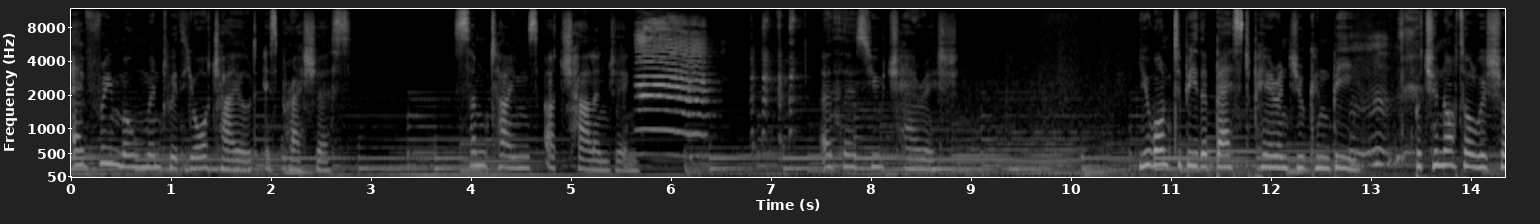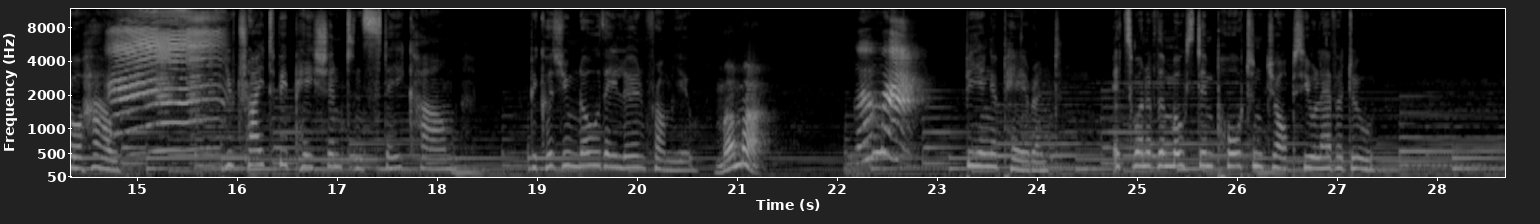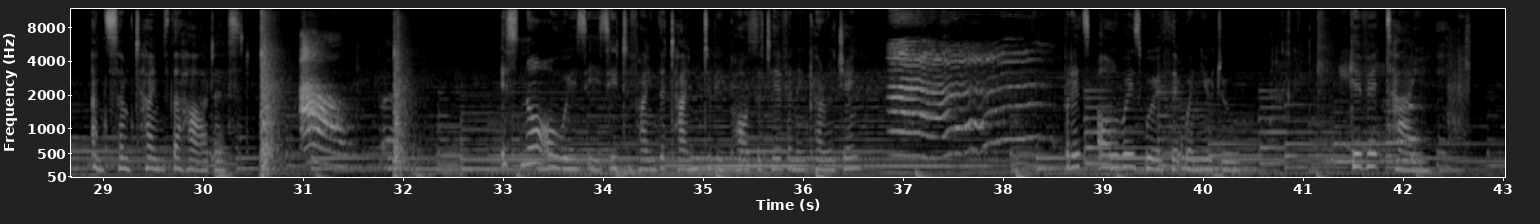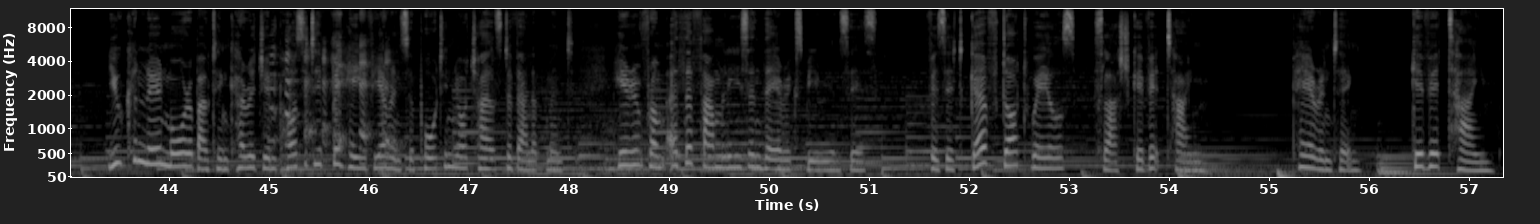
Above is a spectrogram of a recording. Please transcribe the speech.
Every moment with your child is precious. Sometimes are challenging. Others you cherish. You want to be the best parent you can be, but you're not always sure how. You try to be patient and stay calm because you know they learn from you. Mama. Mama. Being a parent, it's one of the most important jobs you'll ever do. And sometimes the hardest. Ow. It's not always easy to find the time to be positive and encouraging, but it's always worth it when you do. Give it time. You can learn more about encouraging positive behaviour and supporting your child's development, hearing from other families and their experiences. Visit gov.wales slash give it time. Parenting. Give it time.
